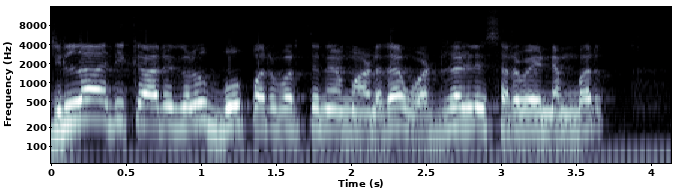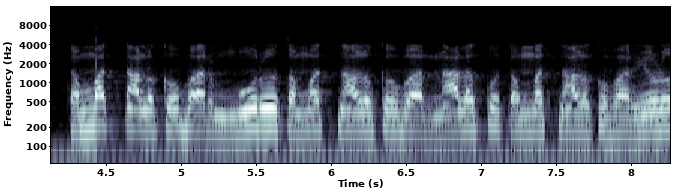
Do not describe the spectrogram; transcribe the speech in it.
ಜಿಲ್ಲಾಧಿಕಾರಿಗಳು ಭೂ ಪರಿವರ್ತನೆ ಮಾಡಿದ ವಡ್ರಳ್ಳಿ ಸರ್ವೆ ನಂಬರ್ ತೊಂಬತ್ನಾಲ್ಕು ಬಾರ್ ಮೂರು, ತೊಂಬತ್ನಾಲ್ಕು ಬಾರ್ ನಾಲ್ಕು, ತೊಂಬತ್ನಾಲ್ಕು ಬಾರ್ ಏಳು,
